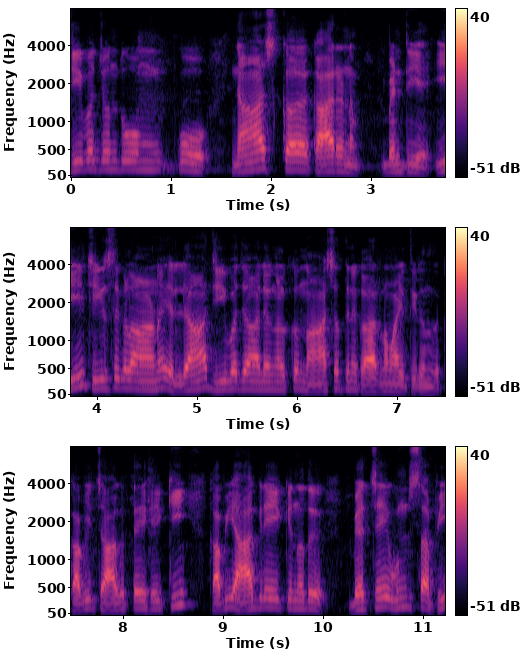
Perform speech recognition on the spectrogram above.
ജീവജന്തുവും കോ നാശ് കാരണം ബന്ധിയെ ഈ ചീസുകളാണ് എല്ലാ ജീവജാലങ്ങൾക്കും നാശത്തിന് കാരണമായി തീരുന്നത്. കവി ചാകത്തെ ഹെക്കി കവി ആഗ്രഹിക്കുന്നത് ബെച്ചെ ഉൻ സഭി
